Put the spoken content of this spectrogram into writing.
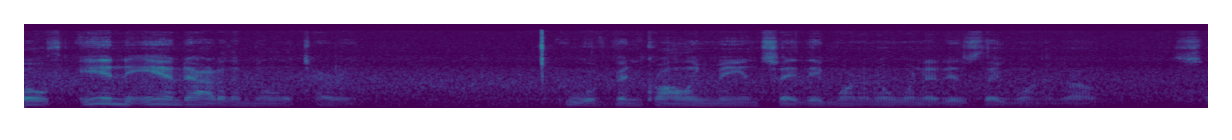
both in and out of the military, who have been calling me and say they want to know when it is they want to go. So.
